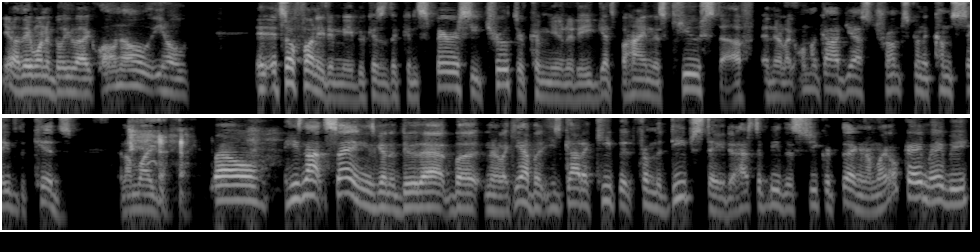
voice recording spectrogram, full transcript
you know, they want to be like, well, no, you know, it, it's so funny to me because the conspiracy truther community gets behind this Q stuff and they're like, oh my God, yes, Trump's going to come save the kids. And I'm like, well, he's not saying he's going to do that, but and they're like, yeah, but he's got to keep it from the deep state. It has to be this secret thing. And I'm like, okay, maybe.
